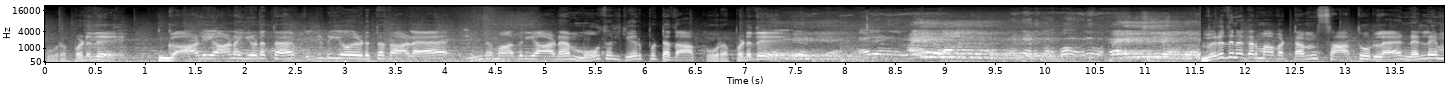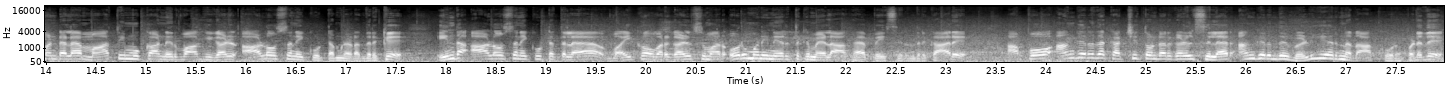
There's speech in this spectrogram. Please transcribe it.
கூறப்படுது. காலியான இடத்தை வீடியோ எடுத்ததால இந்த மாதிரியான மோதல் ஏற்பட்டதா கூறப்படுது. விருதுநகர் மாவட்டம் சாத்தூர்ல நெல்லை மண்டல மதிமுக நிர்வாகிகள் ஆலோசனை கூட்டம் நடந்திருக்கு. இந்த ஆலோசனை கூட்டத்துல வைகோ அவர்கள் சுமார் ஒரு மணி நேரத்துக்கு மேலாக பேசியிருந்திருக்காரு. அப்போ அங்கிருந்த கட்சி தொண்டர்கள் சிலர் அங்கிருந்து வெளியேறினதாக கூறப்படுது.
